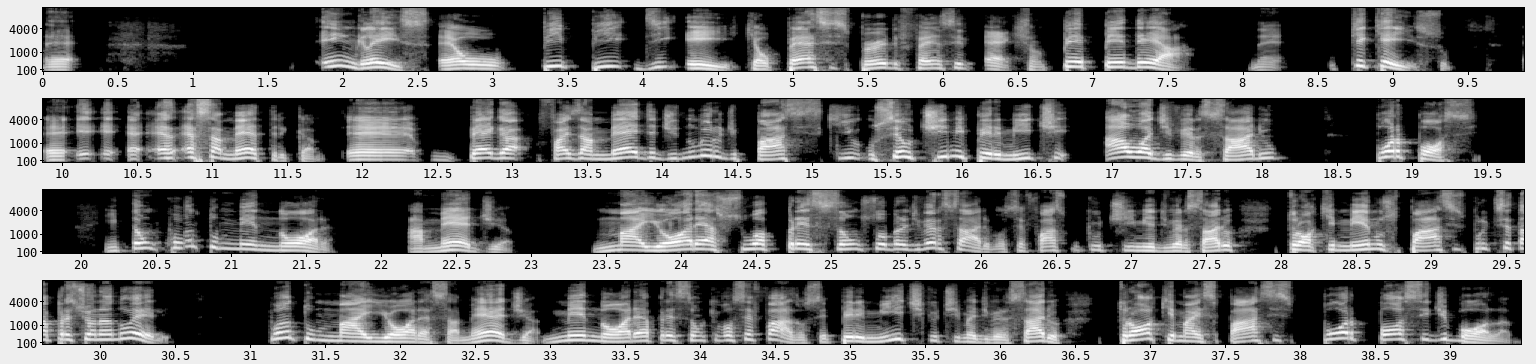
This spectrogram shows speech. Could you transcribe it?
é, em inglês é o PPDA, que é o Pass Per Defensive Action, PPDA. Né? O que, que é isso? É, é, é, é essa métrica é, pega, faz a média de número de passes que o seu time permite ao adversário por posse. Então, quanto menor a média, maior é a sua pressão sobre o adversário. Você faz com que o time adversário troque menos passes porque você está pressionando ele. Quanto maior essa média, menor é a pressão que você faz. Você permite que o time adversário troque mais passes por posse de bola.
